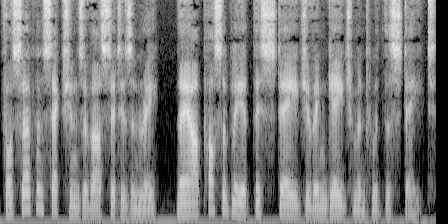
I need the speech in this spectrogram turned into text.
For certain sections of our citizenry, they are possibly at this stage of engagement with the state.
